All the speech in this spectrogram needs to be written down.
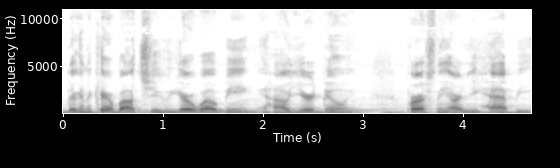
They're gonna care about you, your well being, and how you're doing. Personally, are you happy?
